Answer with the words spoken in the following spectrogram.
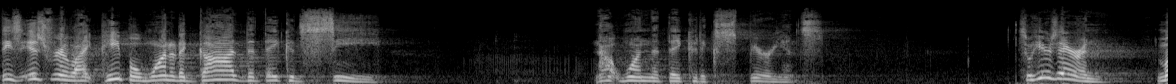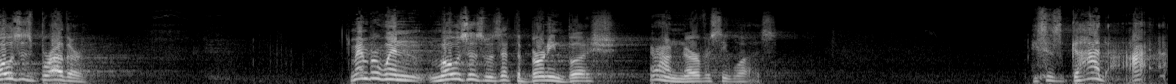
These Israelite people wanted a God that they could see, not one that they could experience. So here's Aaron, Moses' brother. Remember when Moses was at the burning bush? Remember how nervous he was? He says, God, I,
